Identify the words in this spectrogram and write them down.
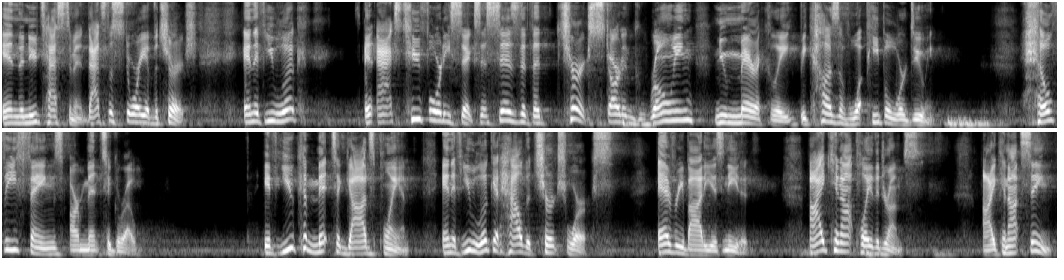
in the New Testament, that's the story of the church. And if you look in Acts 2:46 it says that the church started growing numerically because of what people were doing. Healthy things are meant to grow. If you commit to God's plan and if you look at how the church works, everybody is needed. I cannot play the drums. I cannot sing.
